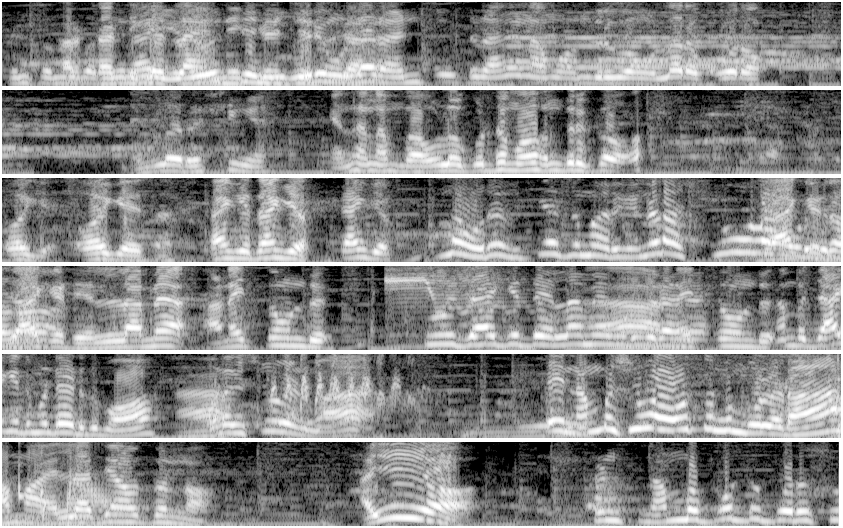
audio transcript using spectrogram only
Friends வந்து Correct ஆ பாத்தீங்கன்னா ticket line 75 நிக்க பேர் வச்சிருக்காங்க. உள்ளார அனுப்பிச்சு விட்டுறாங்க நம்ம வந்திருக்கோம். உள்ளார போறோம். அவ்வளோ ரஷ்ஷுங்க ஏன்னா நம்ம அவ்வளோ கூட்டமா வந்திருக்கோம். Okay okay sir thank you thank you thank you என்ன ஒரு வித்தியாசமா இருக்கு. என்னடா ஷூ ஜாக்கெட் ஜாக்கெட் எல்லாமே அனைத்தும் உண்டு. ஷூ ஜாக்கெட் எல்லாமே அனைத்தும் உண்டு. நம்ம ஜாக்கெட் மட்டும் எடுத்துப்போம். உனக்கு ஷூ வேணுமா? ஏய் நம்ம ஷூ அவுத்தணும் போலடா. ஆமா எல்லாத்தையும் அவுத்துடணும் ஐயோ ஃப்ரெண்ட்ஸ் நம்ம போட்டு போற ஷூ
